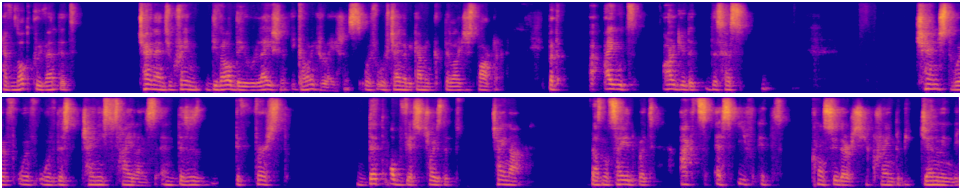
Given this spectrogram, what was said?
have not prevented China and Ukraine develop their relation, economic relations, with, with China becoming the largest partner. But I would argue that this has changed with, with, with this Chinese silence. And this is the first that obvious choice that China does not say it, but acts as if it considers Ukraine to be genuinely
